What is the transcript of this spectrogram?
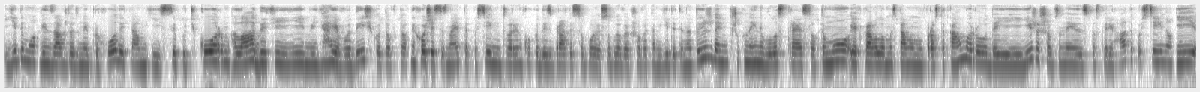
їдемо. Він завжди до неї приходить, там їй сипить корм, гладить її, міняє водичку. Тобто не хочеться, знаєте, постійну тваринку кудись брати з собою, особливо якщо ви там їдете на тиждень, щоб у неї не було стресу. Тому, як правило, ми ставимо просто камеру, де є її їжа, щоб за нею спостерігати постійно. І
